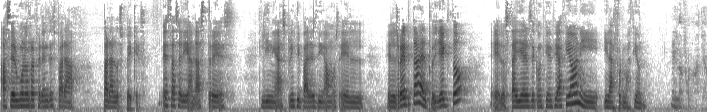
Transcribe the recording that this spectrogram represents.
a ser buenos referentes para, para los peques. Estas serían las tres líneas principales, digamos, el, el REPTA, el proyecto, eh, los talleres de concienciación y, la formación. Y la formación.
